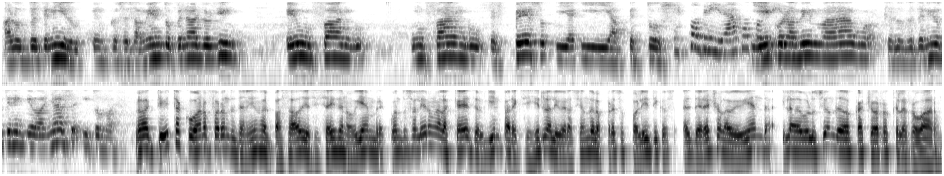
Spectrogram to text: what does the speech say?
a los detenidos en procesamiento penal de Holguín es un fango, un fango espeso y, y apestoso. Es podrida, agua Y es con la misma agua que los detenidos tienen que bañarse y tomar. Los activistas cubanos fueron detenidos el pasado 16 de noviembre cuando salieron a las calles de Holguín para exigir la liberación de los presos políticos, el derecho a la vivienda y la devolución de dos cachorros que les robaron.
